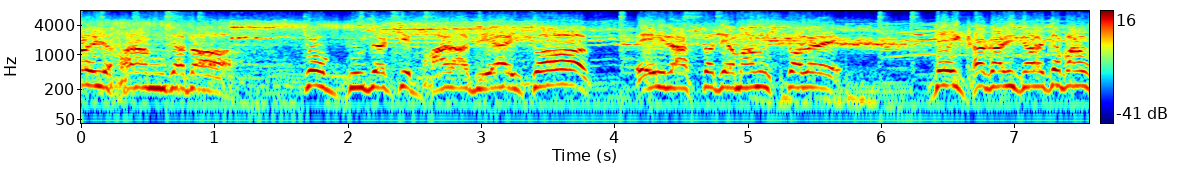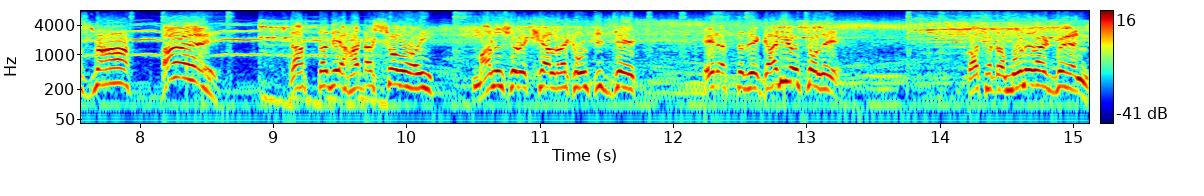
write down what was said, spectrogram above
ওই হারামজাদা চোখ দুধে কি ভাড়া দিয়ে আইসস? এই রাস্তা দিয়ে মানুষ চলে। দেখা গাড়ি চালাতে পারস না? এই, রাস্তা দিয়ে হাঁটার সময় মানুষের খেয়াল রাখা উচিত যে এই রাস্তা দিয়ে গাড়িও চলে। কথাটা মনে রাখবেন।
